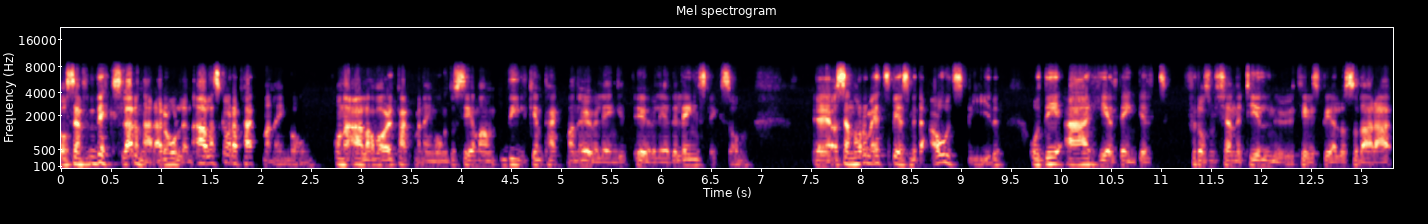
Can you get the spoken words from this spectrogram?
Och sen växlar den här rollen. Alla ska vara Pacman en gång. Och när alla har varit Pacman en gång, då ser man vilken Pacman överle- överlevde längst. Liksom. Eh, och sen har de ett spel som heter Outspeed. Och det är helt enkelt, för de som känner till nu tv-spel och sådär,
